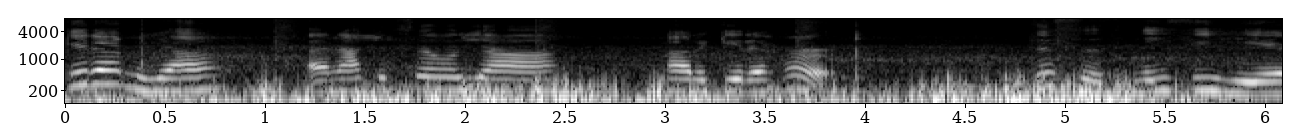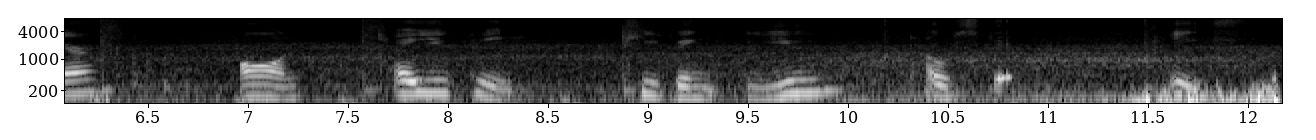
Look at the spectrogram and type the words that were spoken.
get at me, y'all, and I can tell y'all how to get at her. This is Nisi here on KUP, keeping you posted. Peace.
